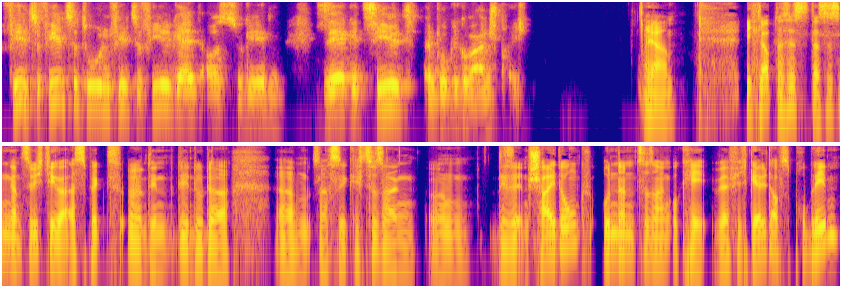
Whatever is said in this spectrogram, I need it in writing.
viel zu viel zu tun, viel zu viel Geld auszugeben, sehr gezielt dein Publikum ansprechen. Ja, ich glaube, das ist, das ist ein ganz wichtiger Aspekt, äh, den, den du da ähm, sagst, wirklich zu sagen, ähm, diese Entscheidung und dann zu sagen, okay, werfe ich Geld aufs Problem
